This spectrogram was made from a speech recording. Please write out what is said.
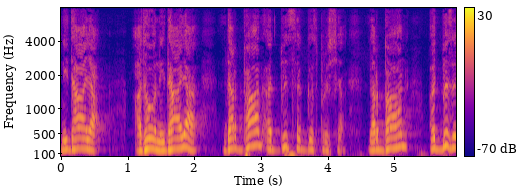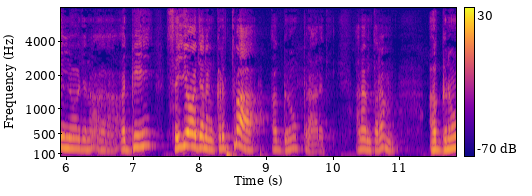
निधाय, अधो निधाय, दर्भान् अद्भिस्सग्स्पृश्य दर्भान् अद्भिसंयोजन अद्भिः संयोजनं कृत्वा अग्नौ प्रहरति अनन्तरम् अग्नौ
